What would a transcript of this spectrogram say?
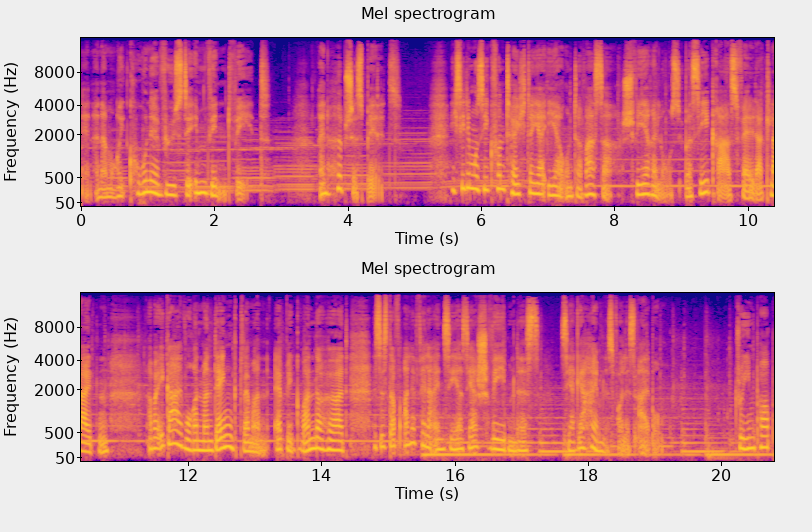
der in einer Morricone-Wüste im Wind weht. Ein hübsches Bild. Ich sehe die Musik von Töchter ja eher unter Wasser, schwerelos über Seegrasfelder gleiten. Aber egal, woran man denkt, wenn man Epic Wonder hört, es ist auf alle Fälle ein sehr, sehr schwebendes, sehr geheimnisvolles Album. Dream Pop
